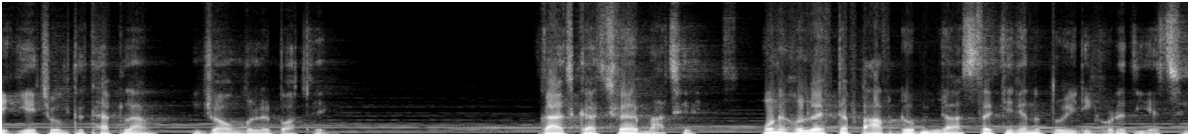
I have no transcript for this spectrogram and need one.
এগিয়ে চলতে থাকলাম জঙ্গলের পথে। গাছগাছড়ার মাঝে মনে হলো একটা পাকডমি রাস্তা কি যেন তৈরি করে দিয়েছে।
